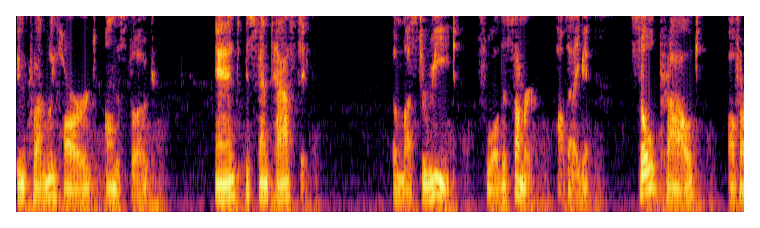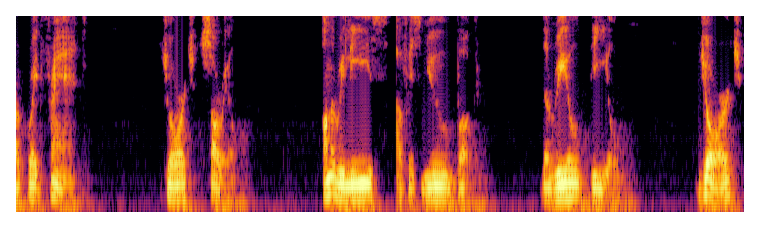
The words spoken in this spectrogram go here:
incredibly hard on this book, and it's fantastic. A must read for the summer. 好，再来一遍。So proud of our great friend George Sorial on the release of his new book, The Real Deal. George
